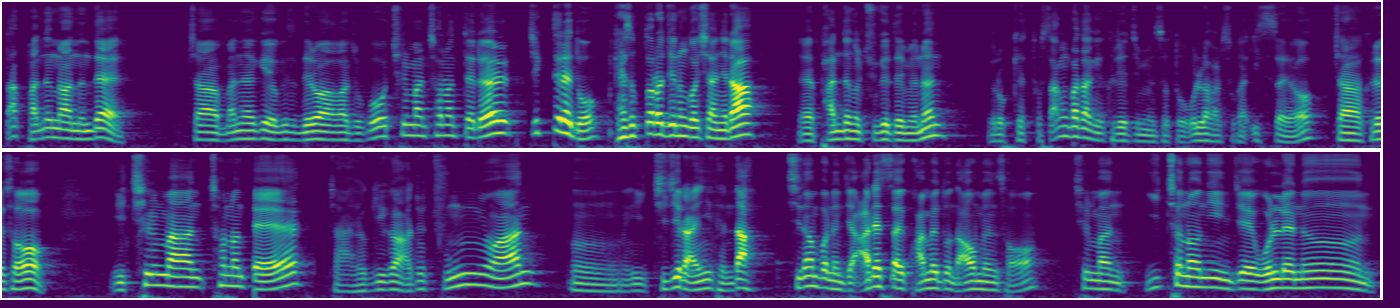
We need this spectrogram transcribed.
딱 반등 나왔는데 자 만약에 여기서 내려와가지고 7만 천 원대를 찍더라도 계속 떨어지는 것이 아니라 예, 반등을 주게 되면은 이렇게 또 쌍바닥이 그려지면서 또 올라갈 수가 있어요. 자 그래서 이 7만 천 원대 자 여기가 아주 중요한 어, 이 지지 라인이 된다. 지난번에 이제 RSI 과매도 나오면서 7만 2천 원이 이제 원래는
